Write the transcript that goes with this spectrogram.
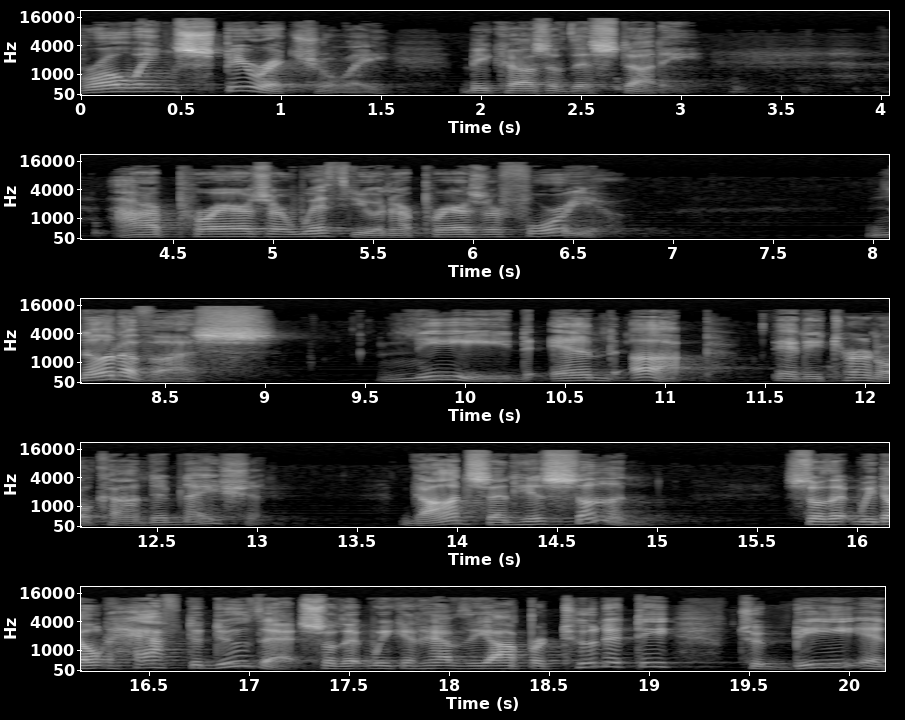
growing spiritually because of this study. Our prayers are with you and our prayers are for you. None of us need end up in eternal condemnation. God sent His Son so that we don't have to do that, so that we can have the opportunity to be in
